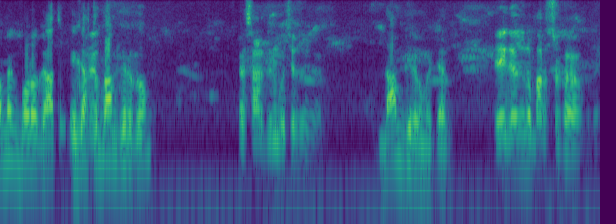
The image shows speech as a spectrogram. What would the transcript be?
অনেক বড় গাছ। এই গাছটার দাম কীরকম? সাড়ে তিন বছরের গাছ। দাম কীরকম এটার? এই গাছগুলো বারোশো টাকা করে।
